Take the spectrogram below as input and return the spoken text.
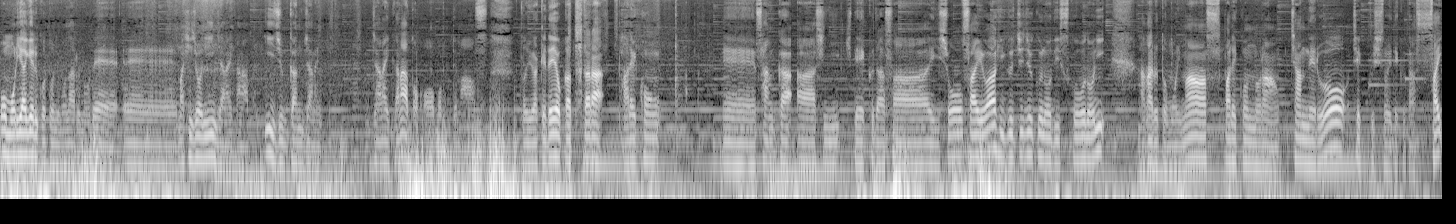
を盛り上げることにもなるので、えー、まあ、非常にいいんじゃないかなといい循環じゃないじゃないかなと思ってます。というわけでよかったらパレコン、えー、参加しに来てください。詳細は樋口塾の Discord に上がると思います。パレコンの欄チャンネルをチェックしておいてください。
